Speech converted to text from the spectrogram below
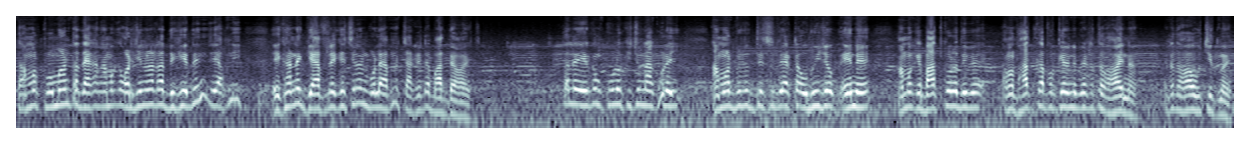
তো আমার প্রমাণটা দেখান, আমাকে অরিজিনালটা দেখিয়ে দিন যে আপনি এখানে গ্যাপ রেখেছিলেন বলে আপনার চাকরিটা বাদ দেওয়া হয়েছে। তাহলে এরকম কোনো কিছু না করেই আমার বিরুদ্ধে শুধু একটা অভিযোগ এনে আমাকে বাদ করে দিবে, আমার ভাত কাপড় কেড়ে নেবে, এটা তো হয় না। এটা তো হওয়া উচিত নয়।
